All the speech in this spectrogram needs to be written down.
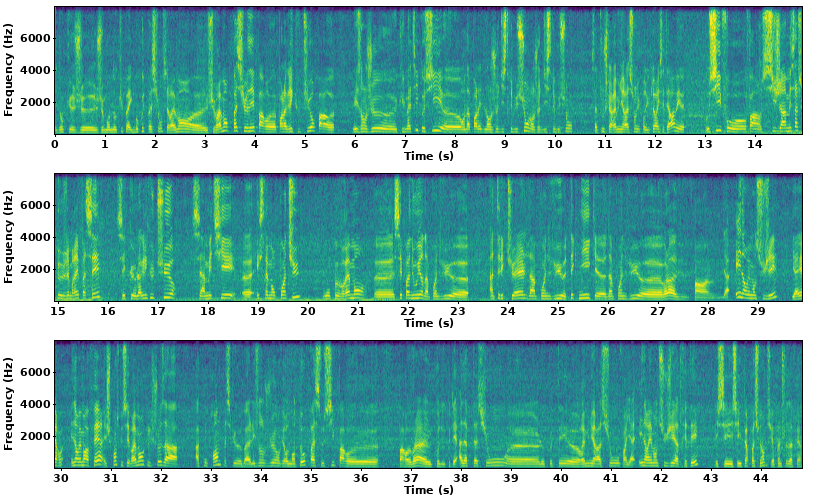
Et donc je, m'en occupe avec beaucoup de passion. C'est vraiment, je suis vraiment passionné par, l'agriculture, par les enjeux climatiques aussi. On a parlé de l'enjeu distribution. L'enjeu de distribution, ça touche la rémunération du producteur, etc. Mais aussi, il faut, enfin, si j'ai un message que j'aimerais passer, c'est que l'agriculture, c'est un métier euh, extrêmement pointu où on peut vraiment euh, s'épanouir d'un point de vue euh, intellectuel, d'un point de vue technique, d'un point de vue, voilà, il y a énormément de sujets, il y a er- énormément à faire et je pense que c'est vraiment quelque chose à, comprendre parce que bah, les enjeux environnementaux passent aussi par par voilà, le côté adaptation, le côté rémunération. Enfin, il y a énormément de sujets à traiter et c'est hyper passionnant parce qu'il y a plein de choses à faire.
